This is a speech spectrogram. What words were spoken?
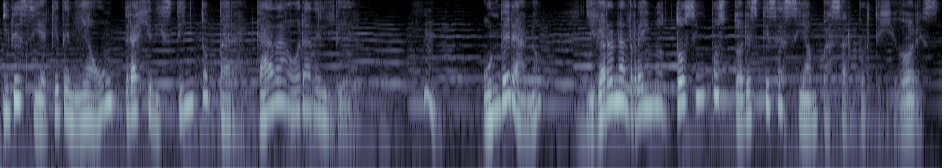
y decía que tenía un traje distinto para cada hora del día. Un verano llegaron al reino dos impostores que se hacían pasar por tejedores.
